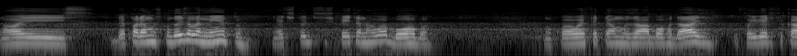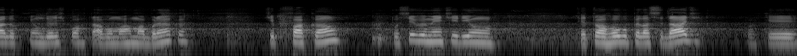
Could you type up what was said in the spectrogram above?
nós deparamos com dois elementos em atitude suspeita na rua Borba, no qual efetuamos a abordagem e foi verificado que um deles portava uma arma branca, tipo facão, possivelmente iriam efetuar roubo pela cidade porque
